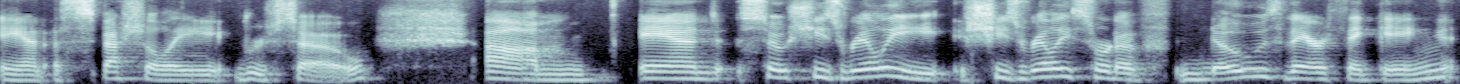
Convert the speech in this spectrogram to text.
and especially Rousseau. Um, and so she's really, she's really sort of knows their thinking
